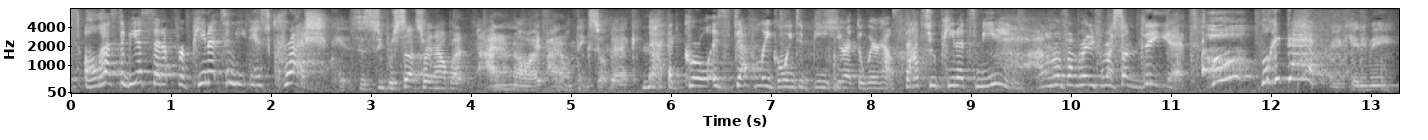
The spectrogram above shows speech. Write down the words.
This all has to be a setup for Peanut to meet his crush. Okay, this is super sus right now, but I don't know. I, I don't think so, Beck. Matt, that girl is definitely going to be here at the warehouse. That's who Peanut's meeting. I don't know if I'm ready for my son to date yet. Look at that! Are you kidding me?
